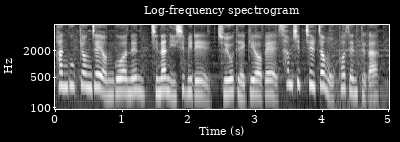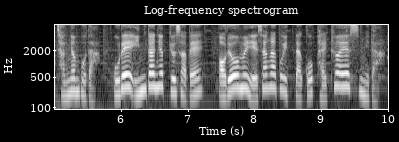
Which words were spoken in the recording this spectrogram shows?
한국경제연구원은 지난 21일 주요 대기업의 37.5%가 작년보다 올해 인단협 교섭에 어려움을 예상하고 있다고 발표하였습니다.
